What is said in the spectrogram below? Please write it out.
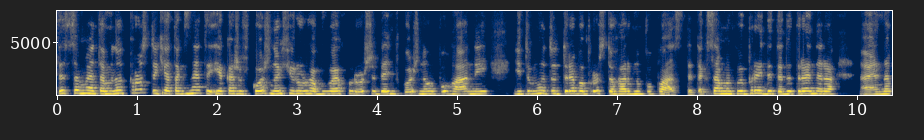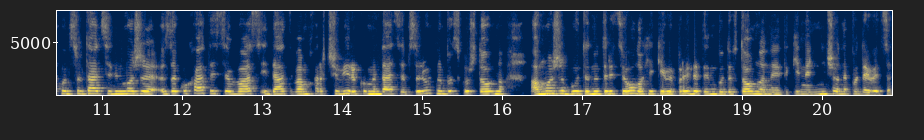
Те саме там, ну просто я так знаєте, я кажу, в кожного хірурга буває хороший день, в кожного поганий, і тому тут треба просто гарно попасти. Так само, як ви прийдете до тренера е, на консультацію, він може закохатися в вас і дати вам харчові рекомендації абсолютно безкоштовно. А може бути нутриціолог, який ви прийдете, він буде втомлений, такий нічого не подивиться.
